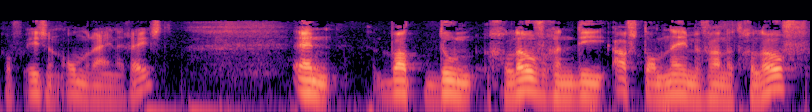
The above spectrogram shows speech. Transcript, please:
Of is een onreine geest. En wat doen gelovigen die afstand nemen van het geloof?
